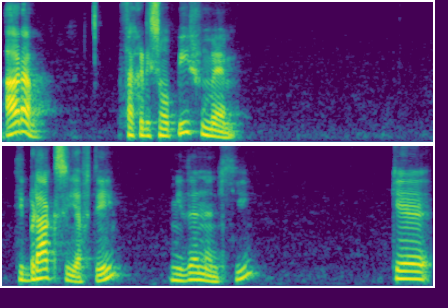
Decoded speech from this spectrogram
Άρα θα χρησιμοποιήσουμε την πράξη αυτή, 0 εν χ, και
